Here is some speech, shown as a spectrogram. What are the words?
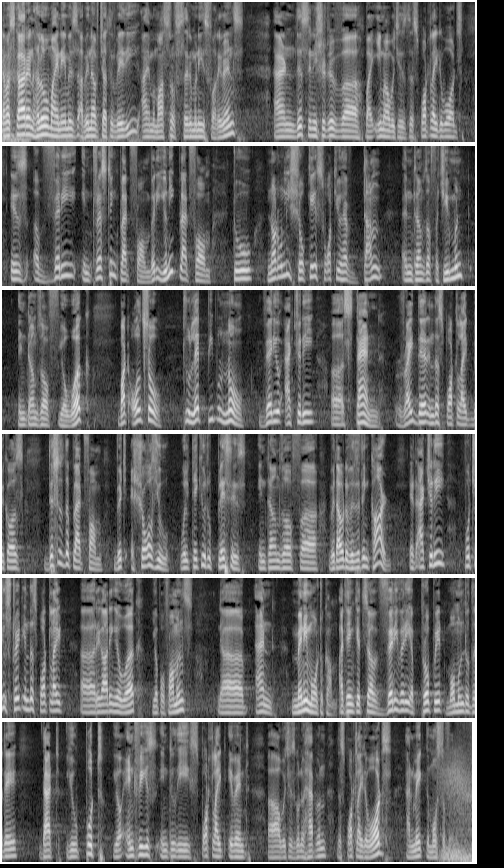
Namaskar and hello. My name is Abhinav Chaturvedi. I am a master of ceremonies for events. And this initiative uh, by EEMA, which is the Spotlight Awards, is a very interesting platform, very unique platform to not only showcase what you have done in terms of achievement, in terms of your work, but also to let people know where you actually uh, stand right there in the spotlight because this is the platform which assures you will take you to places in terms of uh, without a visiting card. It actually puts you straight in the spotlight uh, regarding your work, your performance, uh, and many more to come. I think it's a very, very appropriate moment of the day that you put your entries into the Spotlight event, uh, which is going to happen, the Spotlight Awards, and make the most of it.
